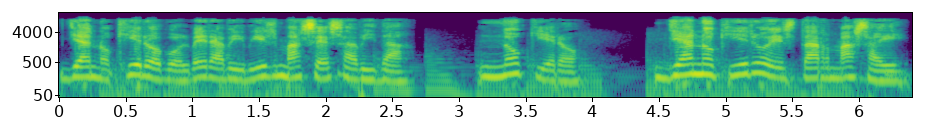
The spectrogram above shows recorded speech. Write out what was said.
Ya no quiero volver a vivir más esa vida. No quiero. Ya no quiero estar más ahí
